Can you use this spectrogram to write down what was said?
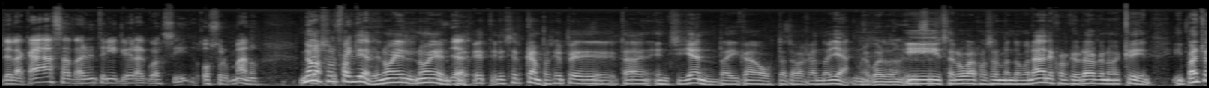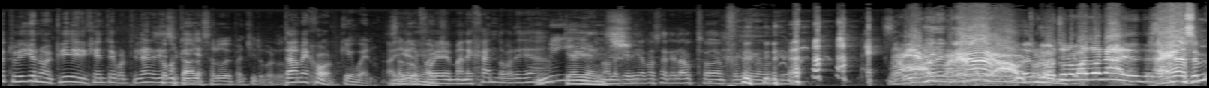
de la casa, también tenía que ver algo así, o su hermano. No, Ya, son familiares, no él, no él. Ya. Este, Eliezer Campo siempre está en Chillán, radicado, está trabajando allá. Me acuerdo. Y saluda a José Armando Morales, Jorge Bravo que nos escriben. Y Pancho Astudillo nos escribe, dirigente de Portinares, ¿Cómo dice que estaba la salud de Panchito, perdón? está mejor. Qué bueno. Ayer Saludos, fue Pancho. manejando para allá. Qué bien. No le quería pasar el auto al colega porque... No, no, no pasó nada. ¡Es mío!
